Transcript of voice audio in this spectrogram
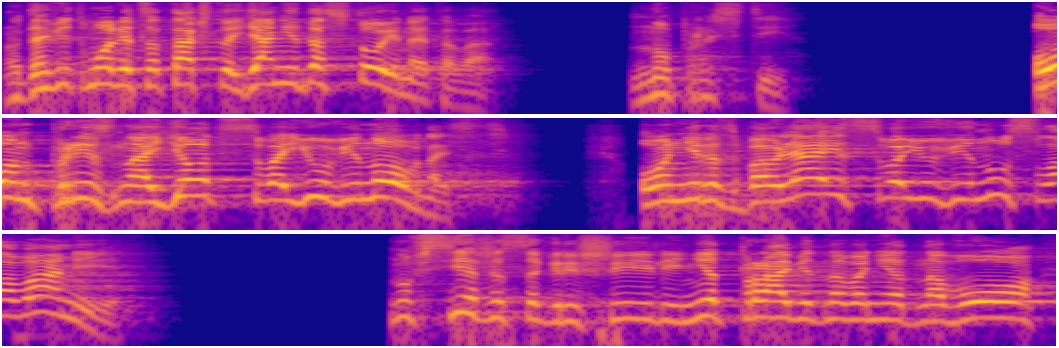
Но Давид молится так, что я не достоин этого. Но прости. Он признает свою виновность. Он не разбавляет свою вину словами. Ну все же согрешили, нет праведного ни одного.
